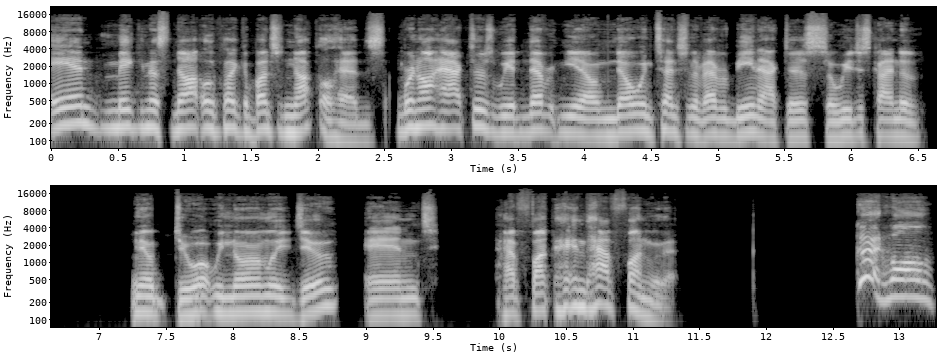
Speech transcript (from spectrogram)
and making us not look like a bunch of knuckleheads. We're not actors. We had never, you know, no intention of ever being actors. So we just kind of, you know, do what we normally do and have fun and have fun with it. Good. Well,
